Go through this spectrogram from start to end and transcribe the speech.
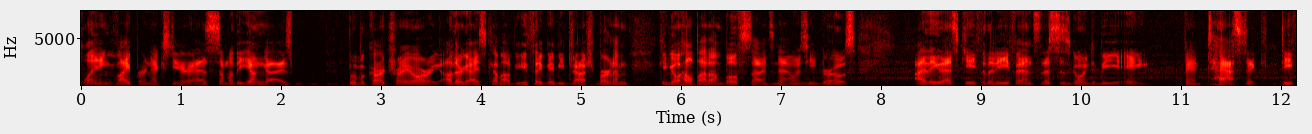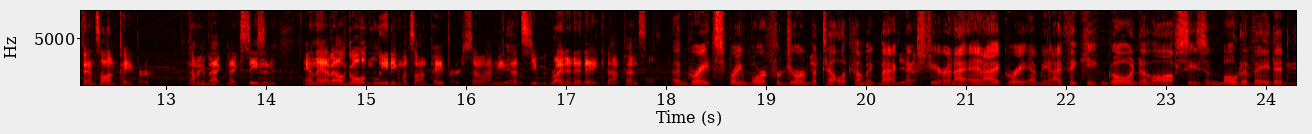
playing Viper next year as some of the young guys. Boubacar Traore, other guys come up. You think maybe Josh Burnham can go help out on both sides now as he grows. I think that's key for the defense. This is going to be a fantastic defense on paper coming back next season, and they have Al Golden leading what's on paper. So I mean, that's you write it at ink, not pencil. a great springboard for Jordan Botelho coming back Yeah. next year, and I and I agree. I mean, I think he can go into the offseason motivated. Mm-hmm.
